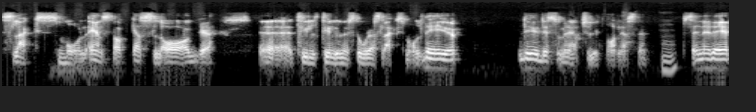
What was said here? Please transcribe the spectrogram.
slagsmål, enstaka slag eh, till, till stora slagsmål. Det är ju det, är det som är det absolut vanligaste. Mm. Sen, är det,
